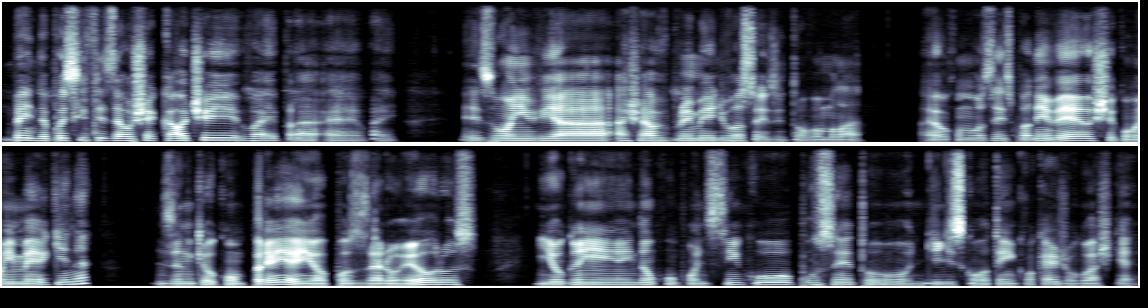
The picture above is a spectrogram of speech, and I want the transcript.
Bem, depois que fizer o checkout, vai para é, vai eles vão enviar a chave pro e-mail de vocês. Então vamos lá. Aí, como vocês podem ver, chegou um e-mail aqui, né? Dizendo que eu comprei aí, ó, por 0 euros. E eu ganhei ainda um cupom de 5% de desconto em qualquer jogo, acho que é.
